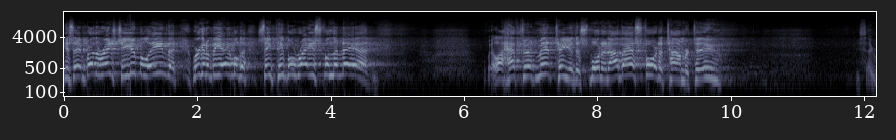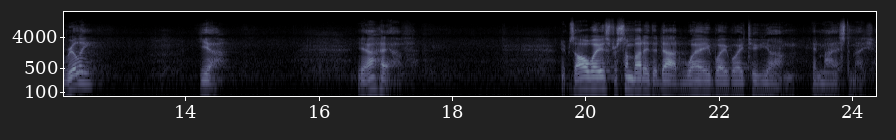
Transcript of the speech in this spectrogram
You say, Brother Rich, do you believe that we're going to be able to see people raised from the dead? Well, I have to admit to you this morning, I've asked for it a time or two. You say, Really? Yeah. Yeah, I have. It was always for somebody that died way, way, way too young, in my estimation.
